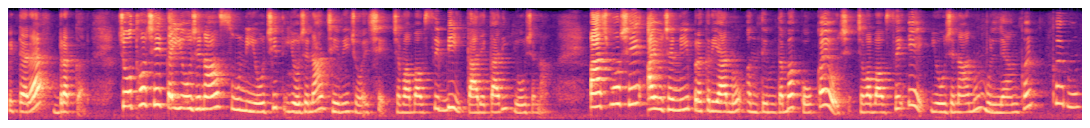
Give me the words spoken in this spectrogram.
પીટર એફ. ડ્રકર ચોથો છે, કઈ યોજના સુનિયોજિત યોજના જેવી જ છે? જવાબ આવશે બી, કાર્યકારી યોજના. પાંચમો છે, આયોજનની પ્રક્રિયાનો અંતિમ તબક્કો કયો છે? જવાબ આવશે એ, યોજનાનું મૂલ્યાંકન કરવું.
